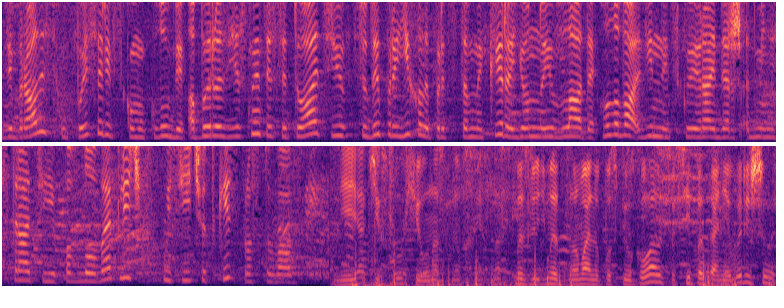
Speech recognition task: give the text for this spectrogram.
зібрались у Писарівському клубі. Аби роз'яснити ситуацію, сюди приїхали представники районної влади. Голова Вінницької райдержадміністрації Павло Векліч усі чутки спростував. Ніяких слухів у нас немає. Нас ми з людьми нормально поспілкувалися, всі питання вирішили.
